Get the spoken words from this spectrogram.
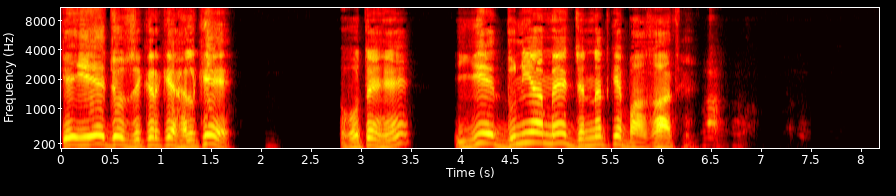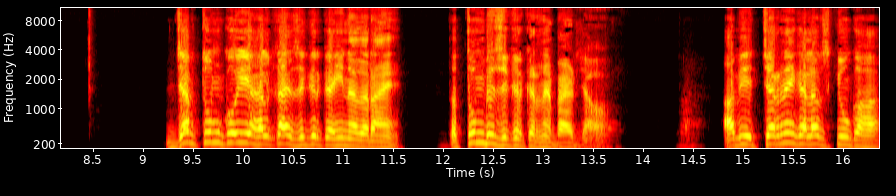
کہ یہ جو ذکر کے حلقے ہوتے ہیں، یہ دنیا میں جنت کے باغات ہیں۔ جب تم کو یہ ہلکا ذکر کہیں نظر آئے تو تم بھی ذکر کرنے بیٹھ جاؤ۔ اب یہ چرنے کا لفظ کیوں کہا؟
